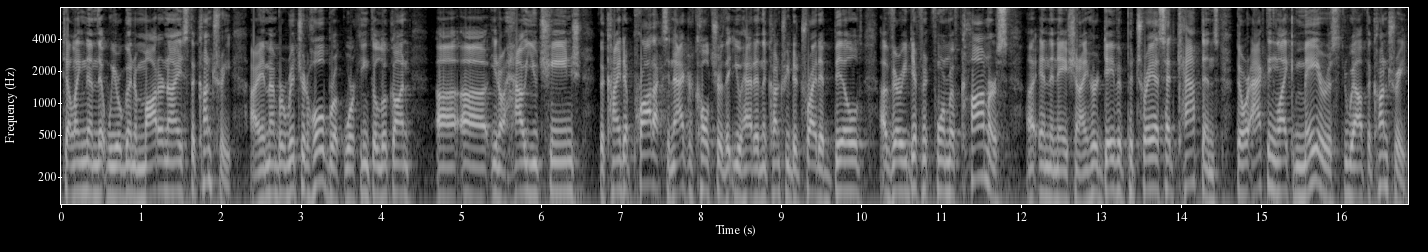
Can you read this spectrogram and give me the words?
telling them that we were going to modernize the country. I remember richard holbrooke working to look on you know, how you change the kind of products and agriculture that you had in the country to try to build a very different form of commerce uh, in the nation. I heard David Petraeus had captains that were acting like mayors throughout the country.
